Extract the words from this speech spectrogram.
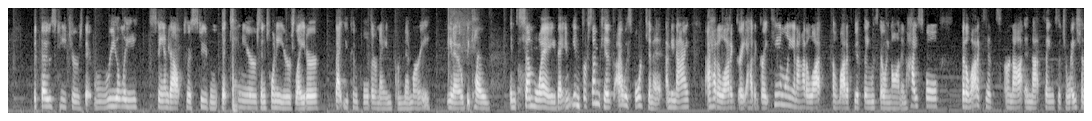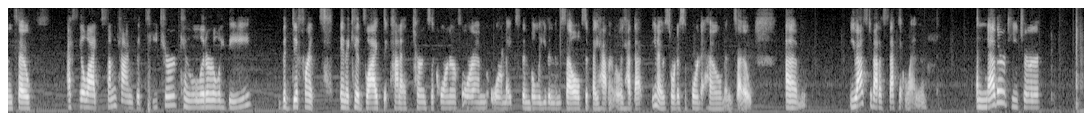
but those teachers that really stand out to a student that 10 years and 20 years later, that you can pull their name from memory, you know, because in some way they, and for some kids, I was fortunate. I mean, I, I had a lot of great, I had a great family and I had a lot, a lot of good things going on in high school, but a lot of kids are not in that same situation. So I feel like sometimes a teacher can literally be the difference in a kid's life that kind of turns the corner for them or makes them believe in themselves if they haven't really had that, you know, sort of support at home. And so, um, you asked about a second one. Another teacher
